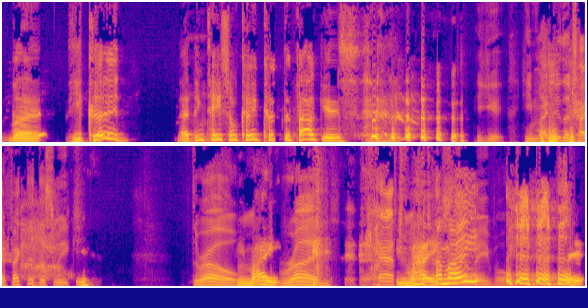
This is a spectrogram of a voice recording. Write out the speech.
But he could. I think mm-hmm. Taysom could cook the Falcons. Mm-hmm. he he might do the trifecta this week. Throw, he might run, catch. He might. I might. save,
